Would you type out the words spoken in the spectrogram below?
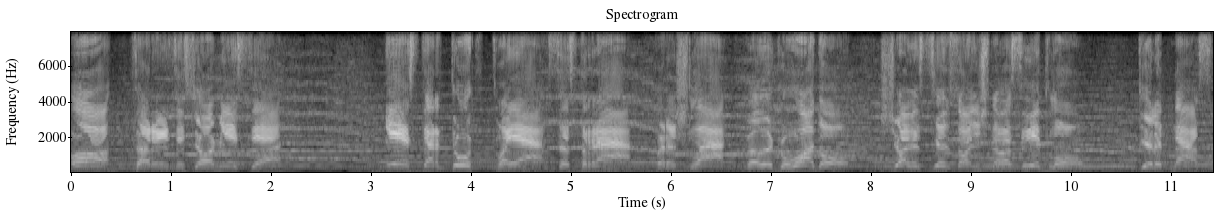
О, цариці цього місця! Істер тут твоя сестра перейшла велику воду, що від стін сонячного світлу ділить нас.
